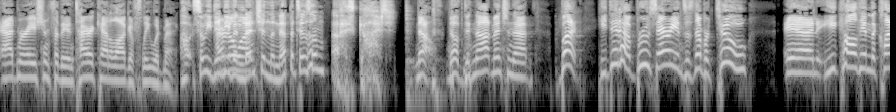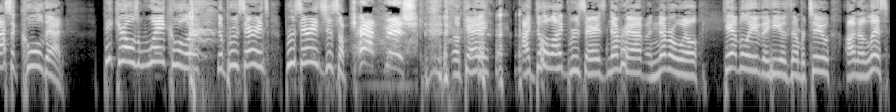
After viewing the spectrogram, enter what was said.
admiration for the entire catalog of Fleetwood Mac. Oh, so he didn't even why- mention the nepotism. Ah, gosh, No, no, did not mention that. But he did have Bruce Arians as number two, and he called him the classic cool dad. Pete Carroll's way cooler than Bruce Arians. Bruce Arians just a Catfish! Okay. I don't like Bruce Arians. Never have and never will. Can't believe that he was number two on a list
